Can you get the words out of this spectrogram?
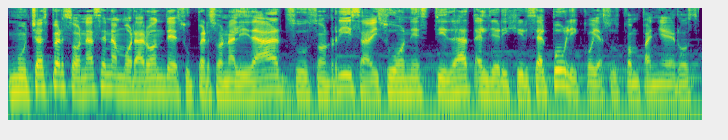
Muchas personas se enamoraron de su personalidad, su sonrisa y su honestidad al dirigirse al público y a sus compañeros.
